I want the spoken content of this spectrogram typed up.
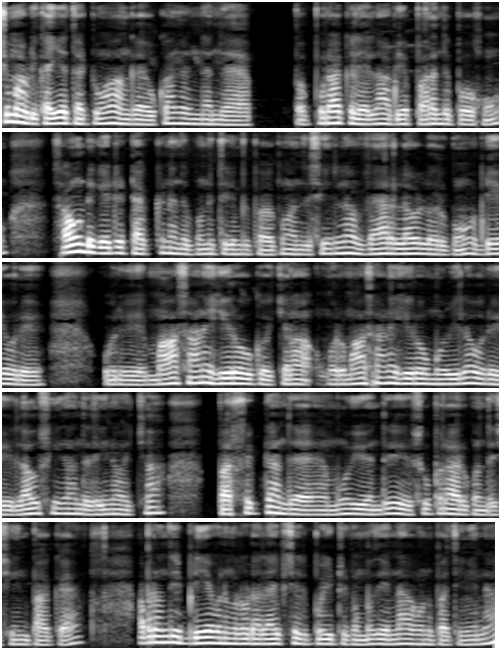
சும்மா அப்படி கையை தட்டுவோம். அங்கே உட்காந்துருந்த அந்த இப்போ புறாக்கள் எல்லாம் அப்படியே பறந்து போகும். சவுண்டு கேட்டு டக்குன்னு அந்த பொண்ணு திரும்பி பார்க்கும். அந்த சீன்லாம் வேறு லெவலில் இருக்கும். அப்படியே ஒரு ஒரு மாசான ஹீரோவுக்கு வைக்கலாம். ஒரு மாசான ஹீரோ மூவியில் ஒரு லவ் சீனாக அந்த சீனை வச்சா பர்ஃபெக்டாக அந்த மூவி வந்து சூப்பராக இருக்கும் அந்த சீன் பார்க்க. அப்புறம் வந்து இப்படியே இவனுங்களோட லைஃப் ஸ்டைல் போயிட்டுருக்கும்போது என்ன ஆகும்னு பார்த்தீங்கன்னா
